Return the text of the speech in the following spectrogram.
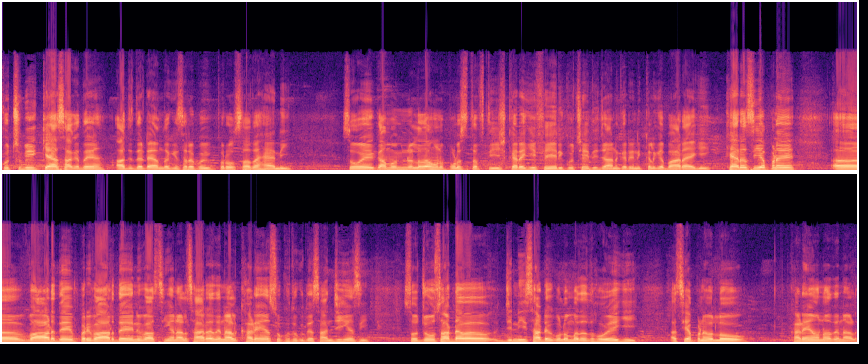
ਕੁਝ ਵੀ ਕਹਿ ਸਕਦੇ ਆ ਅੱਜ ਦੇ ਟਾਈਮ ਦਾ ਕਿਸੇ ਦਾ ਕੋਈ ਭਰੋਸਾ ਤਾਂ ਹੈ ਨਹੀਂ। ਸੋ ਇਹ ਕੰਮ ਮੈਨੂੰ ਲੱਗਦਾ ਹੁਣ ਪੁਲਿਸ ਤਫਤੀਸ਼ ਕਰੇਗੀ ਫੇਰ ਹੀ ਕੁਝ ਇਹਦੀ ਜਾਣਕਾਰੀ ਨਿਕਲ ਕੇ ਬਾਹਰ ਆਏਗੀ। ਖੈਰ ਅਸੀਂ ਆਪਣੇ ਵਾਰਡ ਦੇ ਪਰਿਵਾਰ ਦੇ ਨਿਵਾਸੀਆਂ ਨਾਲ ਸਾਰਿਆਂ ਦੇ ਨਾਲ ਖੜੇ ਆ ਸੁੱਖ ਦੁੱਖ ਦੇ ਸਾਂਝੀ ਅਸੀਂ। ਸੋ ਜੋ ਸਾਡਾ ਜਿੰਨੀ ਸਾਡੇ ਕੋਲੋਂ ਮਦਦ ਹੋਏਗੀ ਅਸੀਂ ਆਪਣੇ ਵੱਲੋਂ ਖੜੇ ਆ ਉਹਨਾਂ ਦੇ ਨਾਲ।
